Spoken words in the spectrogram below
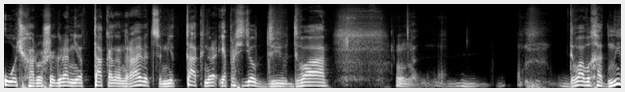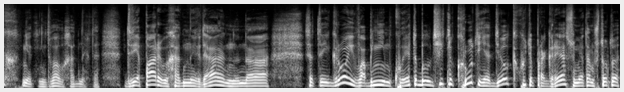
очень хорошая игра. Мне так она нравится, мне так нравится. Я просидел два два выходных, нет, не два выходных, да, две пары выходных, да, на, с этой игрой в обнимку. Это было действительно круто, я делал какой-то прогресс, у меня там что-то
